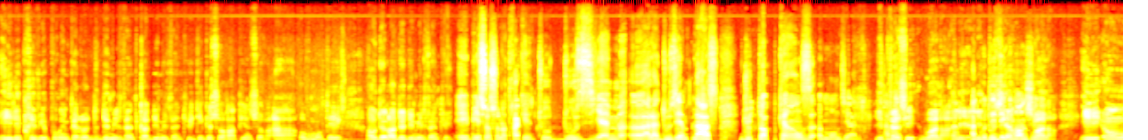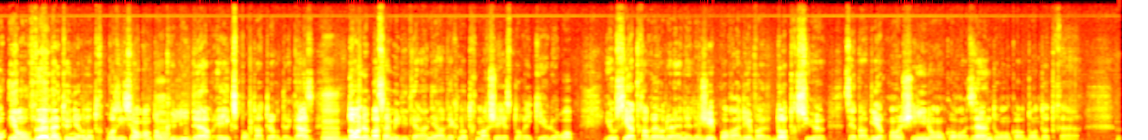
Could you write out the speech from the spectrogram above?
et il est prévu pour une période de 2024-2028 et qui sera bien sûr à augmenter au-delà de 2028. Et bien sûr, Sonatrach est au 12e, euh, à la 12e place du top 15 mondial. Les principes, voilà. À, les, côté des grandes Voilà. Et on, et on, veut maintenir notre position en tant mm. que leader et exportateur de gaz mm. dans le bassin méditerranéen avec notre marché historique qui est l'Europe et aussi à travers le NLG pour aller vers d'autres cieux, c'est-à-dire en Chine ou encore aux Indes ou encore dans d'autres. Euh,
